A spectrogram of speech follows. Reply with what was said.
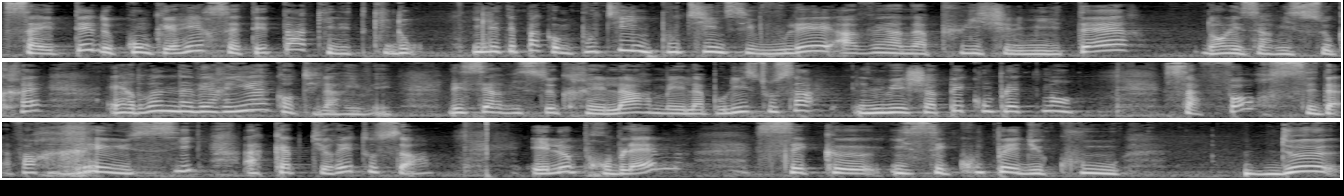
ça a été de conquérir cet État qui, qui il n'était pas comme Poutine. Poutine, si vous voulez, avait un appui chez les militaires, dans les services secrets. Erdogan n'avait rien quand il arrivait. Les services secrets, l'armée, la police, tout ça lui échappait complètement. Sa force, c'est d'avoir réussi à capturer tout ça. Et le problème, c'est qu'il s'est coupé du coup de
